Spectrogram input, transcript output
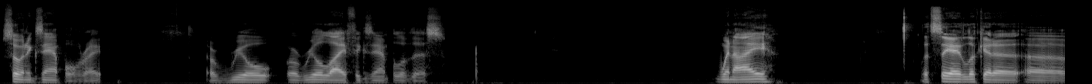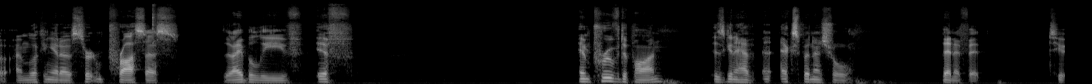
so an example, right? A real a real life example of this. When I let's say I look at a uh, I'm looking at a certain process that I believe if improved upon is going to have an exponential benefit to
